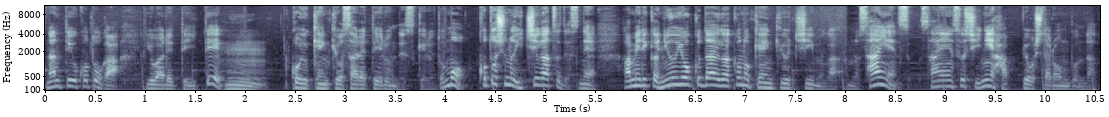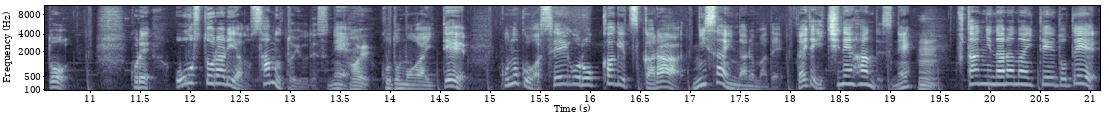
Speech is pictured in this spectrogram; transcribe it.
なんていうことが言われていて、うんこういう研究をされているんですけれども、今年の1月ですね、アメリカ・ニューヨーク大学の研究チームがサイエンス、サイエンス誌に発表した論文だと、これ、オーストラリアのサムというですね、はい。子供がいて、この子が生後6ヶ月から2歳になるまで、だいたい1年半ですね、うん。負担にならない程度で、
